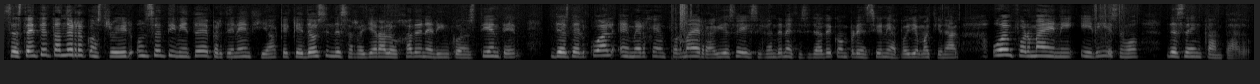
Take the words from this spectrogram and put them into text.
se está intentando reconstruir un sentimiento de pertenencia que quedó sin desarrollar alojado en el inconsciente, desde el cual emerge en forma de rabiosa y exigente necesidad de comprensión y apoyo emocional, o en forma de nihilismo desencantado.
